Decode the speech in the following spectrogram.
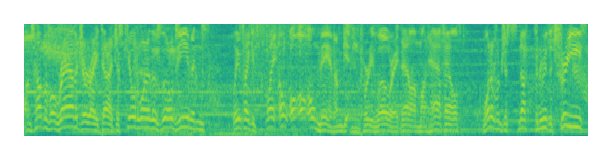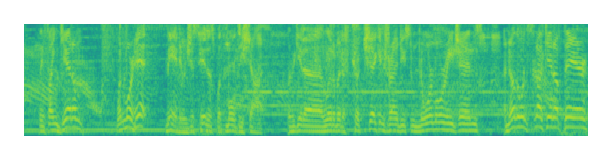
On top of a Ravager right there. I just killed one of those little demons. Wait if I can slay. Oh, oh, oh, oh, man. I'm getting pretty low right now. I'm on half health. One of them just snuck through the trees. If I can get him. One more hit. Man, it just hit us with multi-shot. Let me get a little bit of cooked chicken, try and do some normal regens. Another one snuck in up there.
